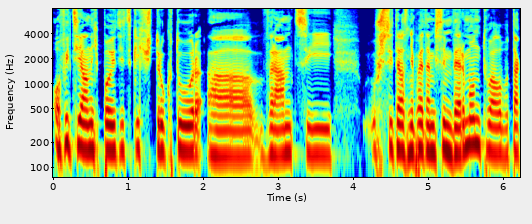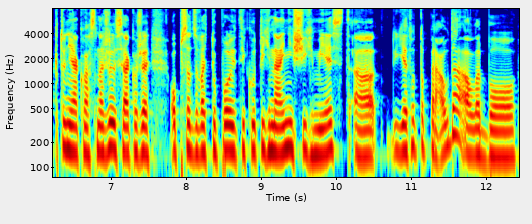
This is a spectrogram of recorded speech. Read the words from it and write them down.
oficiálnych politických štruktúr a v rámci už si teraz nepamätám, myslím Vermontu, alebo takto nejako a snažili sa akože obsadzovať tú politiku tých najnižších miest. A je toto pravda, alebo,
